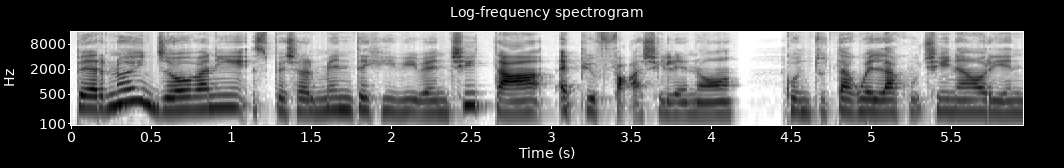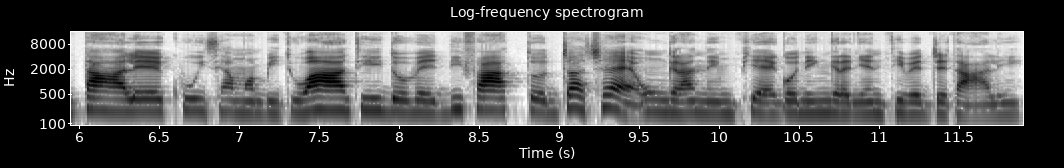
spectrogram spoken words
Per noi giovani, specialmente chi vive in città, è più facile, no? Con tutta quella cucina orientale cui siamo abituati, dove di fatto già c'è un grande impiego di ingredienti vegetali.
